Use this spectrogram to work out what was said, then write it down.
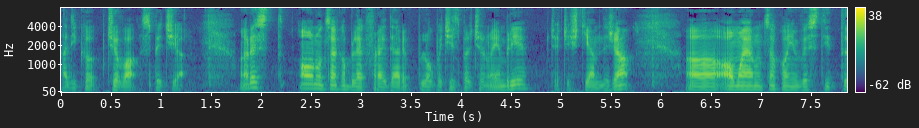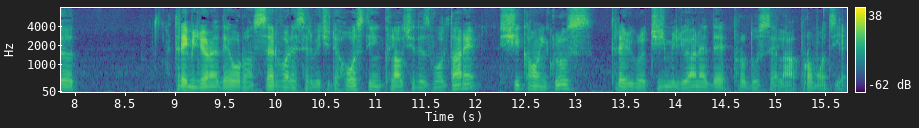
adică ceva special. În rest, au anunțat că Black Friday are loc pe 15 noiembrie, ceea ce știam deja. Uh, au mai anunțat că au investit uh, 3 milioane de euro în servere, servicii de hosting, cloud și dezvoltare și că au inclus 3,5 milioane de produse la promoție.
